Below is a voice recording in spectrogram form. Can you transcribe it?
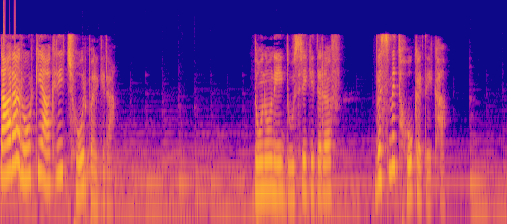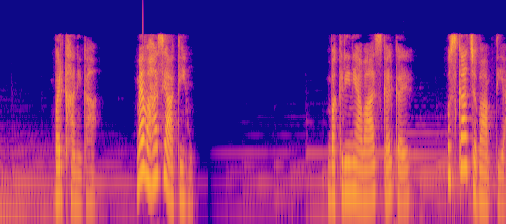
तारा रोड के आखिरी छोर पर गिरा। दोनों ने एक दूसरे की तरफ़ विस्मित होकर देखा। बरखा ने कहा, मैं वहाँ से आती हूँ। बकरी ने आवाज़ कर कर उसका जवाब दिया।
